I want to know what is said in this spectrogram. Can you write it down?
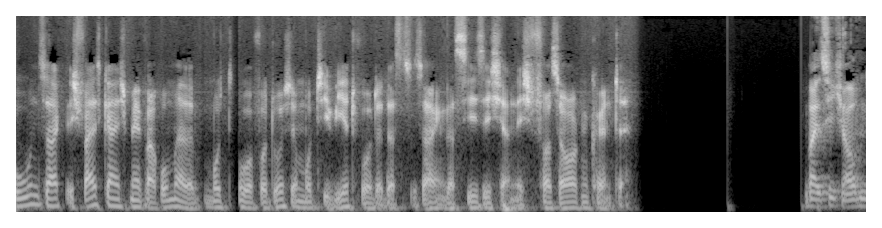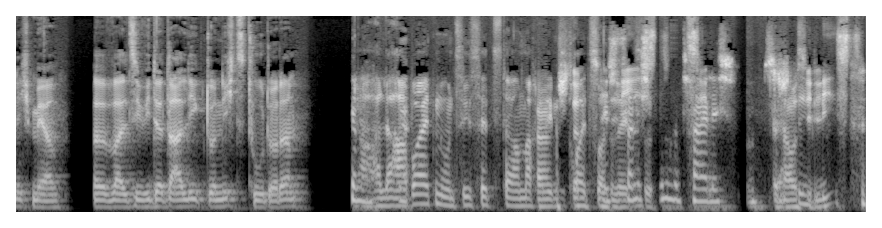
Boone sagt, ich weiß gar nicht mehr, warum er, wodurch er motiviert wurde, das zu sagen, dass sie sich ja nicht versorgen könnte. Weiß ich auch nicht mehr, äh, weil sie wieder da liegt und nichts tut, oder? Genau. Alle Ja. arbeiten und sie sitzt da und macht Ja, den stimmt. Sie ist völlig Kreuzworträtsel. unbeteiligt. Genau, sie liest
